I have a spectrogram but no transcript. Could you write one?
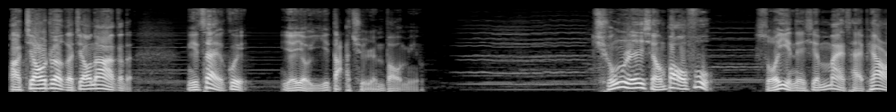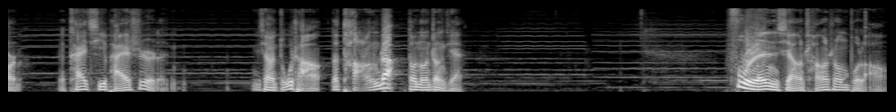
啊，教这个教那个的，你再贵也有一大群人报名。穷人想暴富，所以那些卖彩票的、开棋牌室的，你像赌场，那躺着都能挣钱。富人想长生不老，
